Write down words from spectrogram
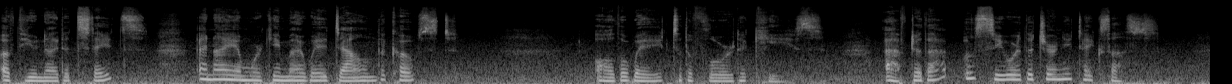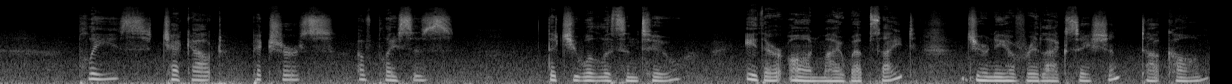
of the United States, and I am working my way down the coast all the way to the Florida Keys. After that, we'll see where the journey takes us. Please check out pictures of places that you will listen to either on my website, journeyofrelaxation.com,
